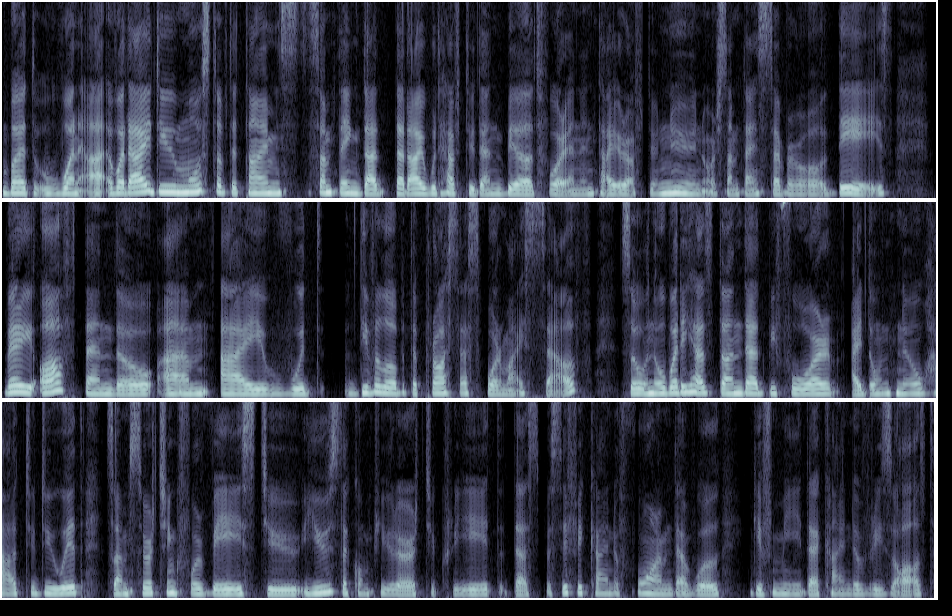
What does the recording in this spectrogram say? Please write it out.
But when I, what I do most of the time is something that that I would have to then build for an entire afternoon or sometimes several days. Very often, though, um, I would develop the process for myself. So nobody has done that before. I don't know how to do it. So I'm searching for ways to use the computer to create that specific kind of form that will give me that kind of result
